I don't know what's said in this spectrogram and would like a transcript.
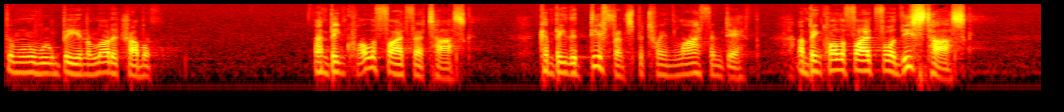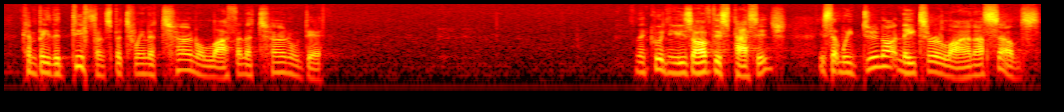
then we will be in a lot of trouble. And being qualified for a task can be the difference between life and death. And being qualified for this task can be the difference between eternal life and eternal death. And the good news of this passage is that we do not need to rely on ourselves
